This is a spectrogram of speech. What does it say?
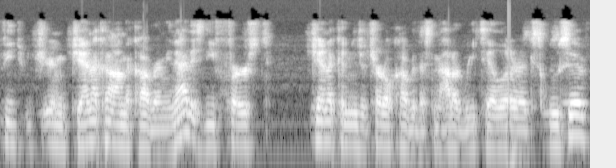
featuring Jennika on the cover. I mean, that is the first Jennika Ninja Turtle cover that's not a retailer exclusive.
